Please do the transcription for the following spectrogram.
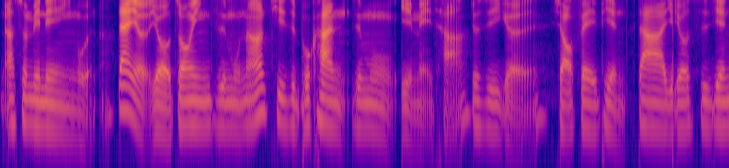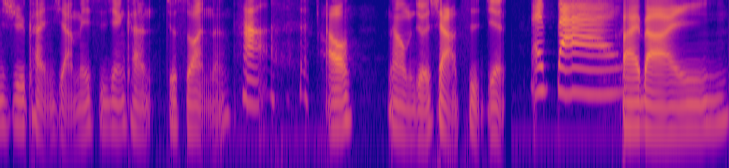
那顺便练英文啊，但有有中英字幕，然后其实不看字幕也没差，就是一个小废片，大家有时间去看一下，没时间看就算了。好，好，那我们就下次见，拜拜。拜拜。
